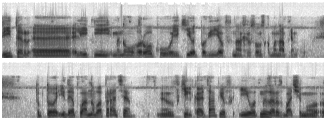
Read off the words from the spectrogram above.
вітер е, літній минулого року, який от повіяв на Херсонському напрямку. Тобто іде планова операція е, в кілька етапів, і от ми зараз бачимо е,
